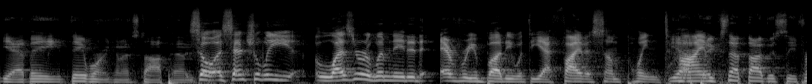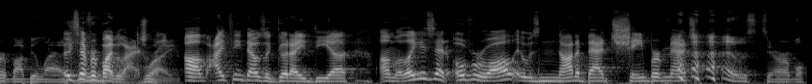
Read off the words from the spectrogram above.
Yeah, they they weren't gonna stop him. So essentially, Lesnar eliminated everybody with the F5 at some point in Yeah, time. except obviously for Bobby Lashley. Except for Bobby Lashley. Right. Um, I think that was a good idea. Um, like I said, overall, it was not a bad chamber match. it was terrible.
